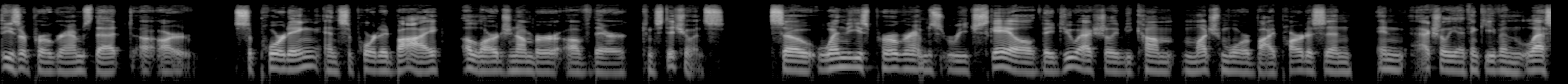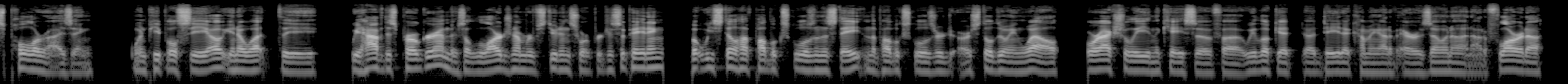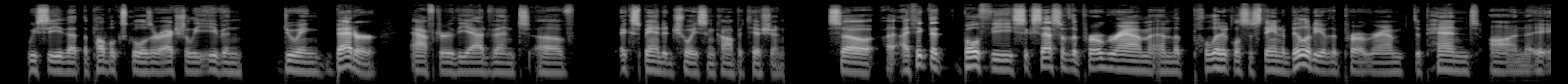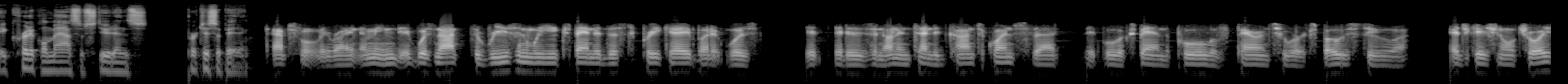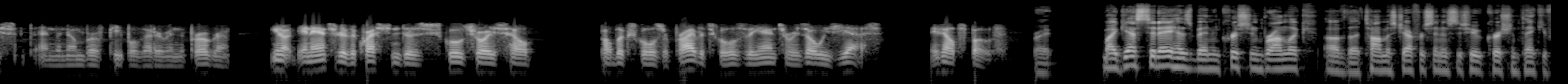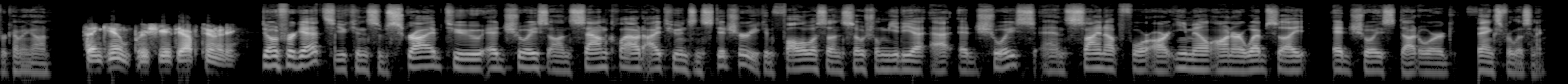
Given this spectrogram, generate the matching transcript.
these are programs that uh, are supporting and supported by a large number of their constituents. So when these programs reach scale, they do actually become much more bipartisan and actually I think even less polarizing when people see, oh, you know what, the we have this program, there's a large number of students who are participating, but we still have public schools in the state and the public schools are, are still doing well. Or actually, in the case of, uh, we look at uh, data coming out of Arizona and out of Florida, we see that the public schools are actually even doing better after the advent of expanded choice and competition. So I think that both the success of the program and the political sustainability of the program depend on a critical mass of students participating. Absolutely right. I mean, it was not the reason we expanded this to pre-K, but it was it, it is an unintended consequence that it will expand the pool of parents who are exposed to uh, educational choice and the number of people that are in the program. You know, in answer to the question, does school choice help public schools or private schools? The answer is always yes. It helps both. Right. My guest today has been Christian Braunlich of the Thomas Jefferson Institute. Christian, thank you for coming on. Thank you. Appreciate the opportunity. Don't forget, you can subscribe to EdChoice on SoundCloud, iTunes, and Stitcher. You can follow us on social media at EdChoice and sign up for our email on our website, edchoice.org. Thanks for listening.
